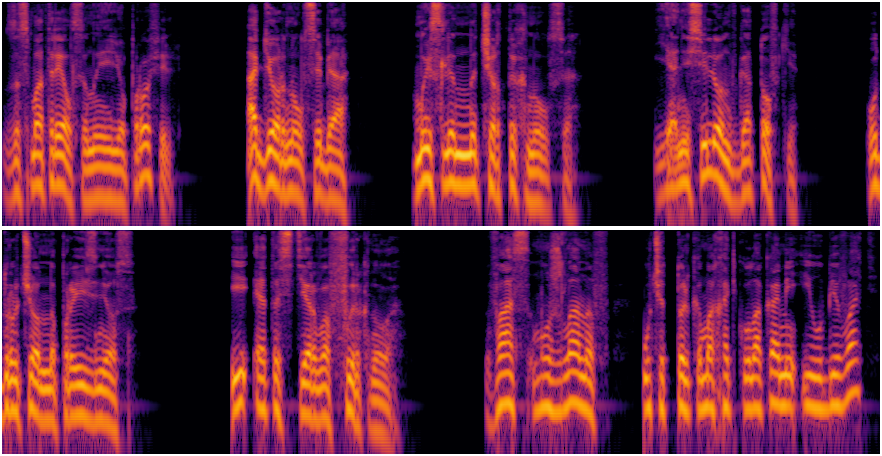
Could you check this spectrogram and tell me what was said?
Засмотрелся на ее профиль, одернул себя, мысленно чертыхнулся. «Я не силен в готовке», — удрученно произнес. И эта стерва фыркнула. «Вас, мужланов, учат только махать кулаками и убивать?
